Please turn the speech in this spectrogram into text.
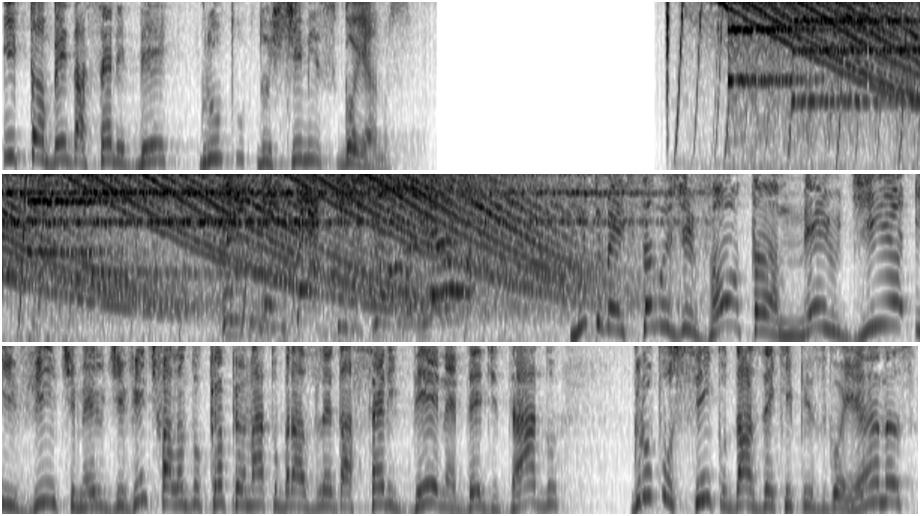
e também da Série D, grupo dos times goianos. Muito bem, estamos de volta, meio-dia e 20, meio-dia e 20, falando do Campeonato Brasileiro da Série D, né? D de dado. Grupo 5 das equipes goianas.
